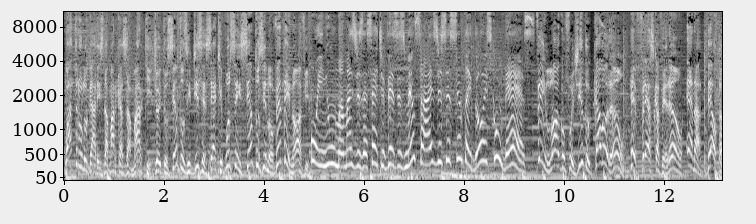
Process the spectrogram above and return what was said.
quatro lugares da marca Zamark de 817 por 699. Ou em uma mais 17 vezes mensais de 62 com 10. Vem logo fugir do calorão. Refresca verão é na Delta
